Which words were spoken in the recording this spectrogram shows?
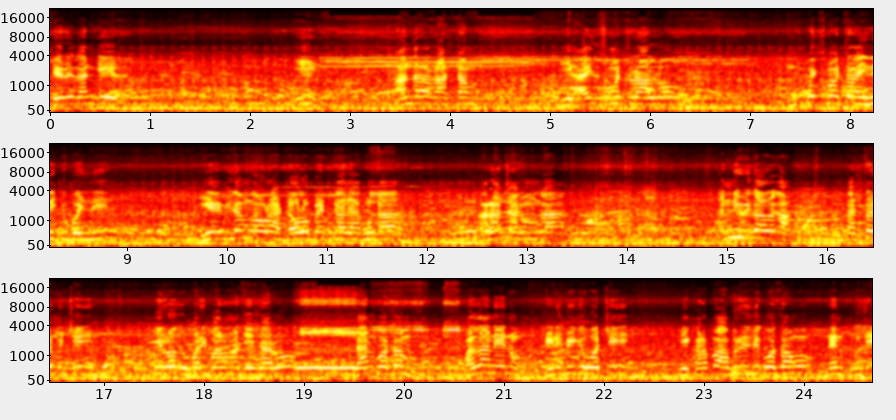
చేరేదానికి ఈ ఆంధ్ర రాష్ట్రం ఈ ఐదు సంవత్సరాల్లో ముప్పై సంవత్సరాలు ఎన్నికిపోయింది ఏ విధంగా కూడా డెవలప్మెంట్గా లేకుండా అరాచకంగా అన్ని విధాలుగా కష్టం ఇచ్చి ఈరోజు పరిపాలన చేశారు. దానికోసం మళ్ళా నేను టీడీపీకి వచ్చి ఈ కడప అభివృద్ధి కోసము నేను కృషి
